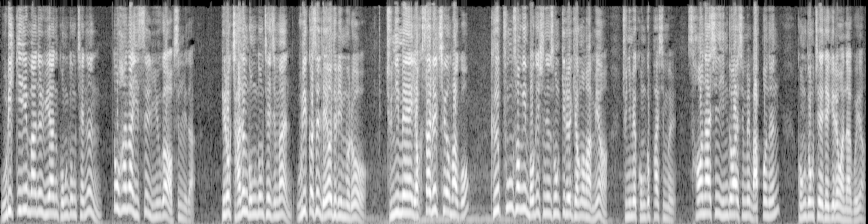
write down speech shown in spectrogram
우리끼리만을 위한 공동체는 또 하나 있을 이유가 없습니다. 비록 작은 공동체지만 우리 것을 내어드림으로 주님의 역사를 체험하고 그 풍성히 먹이시는 손길을 경험하며 주님의 공급하심을 선하신 인도하심을 맛보는 공동체 되기를 원하고요.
